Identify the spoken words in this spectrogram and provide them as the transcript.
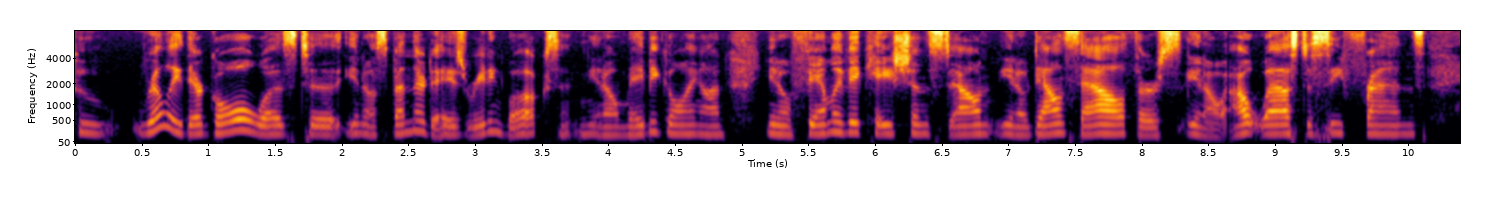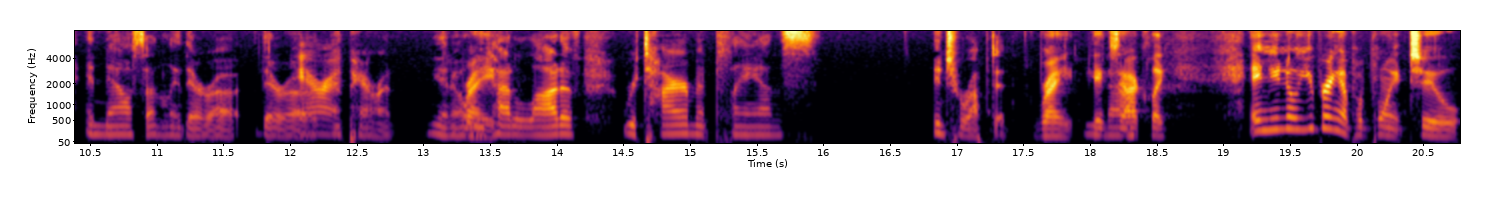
who really their goal was to you know spend their days reading books and you know maybe going on you know family vacations down you know down south or you know out west to see friends, and now suddenly they're a they're a Parent. a parent. You know, Right. we've had a lot of retirement plans interrupted. Right, you know? exactly. And you know, you bring up a point too.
